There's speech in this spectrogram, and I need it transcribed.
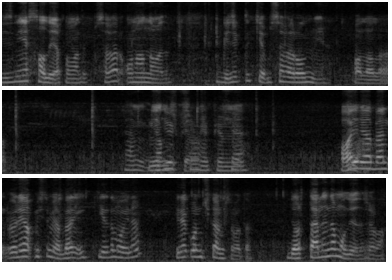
biz niye salı yapamadık bu sefer onu anlamadım. Gıcıktık ya bu sefer olmuyor. Allah Allah. Hem Ne yanlış bir şey ya? mi yapıyorum Şey- ya? Hayır Ya. ya ben öyle yapmıştım ya. Ben ilk girdim oyuna. Direkt onu çıkarmıştım hatta. Dört tane de mi oluyordu acaba?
